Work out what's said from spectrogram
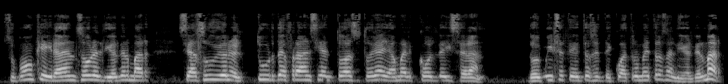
supongo que irán sobre el nivel del mar, se ha subido en el Tour de Francia en toda su historia, llama el Col de Iserán. 2.764 metros al nivel del mar.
